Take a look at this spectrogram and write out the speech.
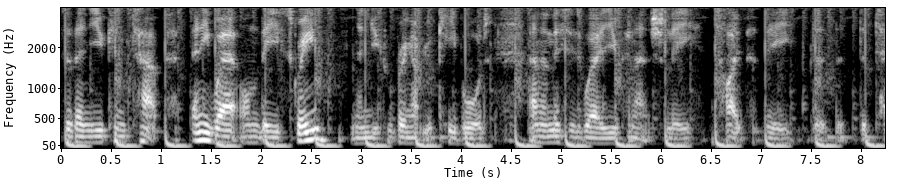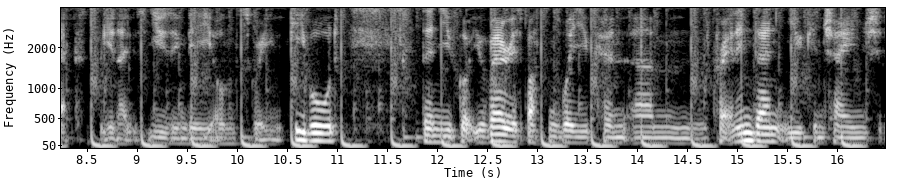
So then you can tap anywhere on the screen and then you can bring up your keyboard. And then this is where you can actually type the, the, the, the text your notes using the on-screen keyboard. Then you've got your various buttons where you can um, create an indent, you can change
